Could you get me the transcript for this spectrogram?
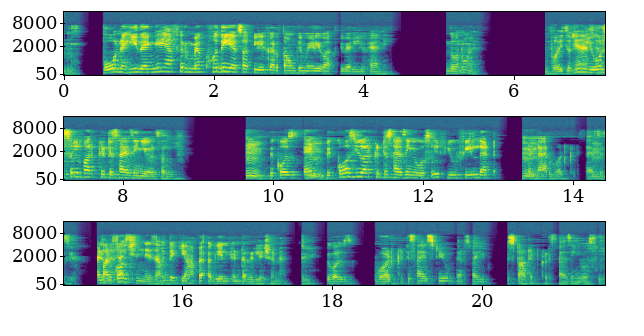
हम्म। वो नहीं देंगे या फिर मैं खुद ही ऐसा फील करता हूँ कि मेरी बात की वैल्यू है नहीं। दोनों है। वही तो you कहना yourself are criticizing yourself चाहता हूँ। हम्म, because and Hmm. because you are criticizing yourself you feel that हम्म, entire world criticizes you and because perfectionism देख यहाँ पे अगेन इंटर रिलेशन है Hmm. because word criticized you that's why you started criticizing yourself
